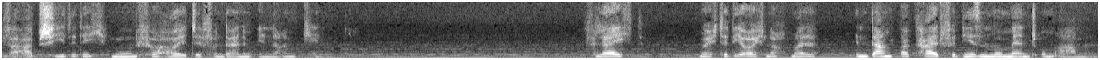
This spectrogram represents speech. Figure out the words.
Verabschiede dich nun für heute von deinem inneren Kind. Vielleicht möchtet ihr euch noch mal in Dankbarkeit für diesen Moment umarmen.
